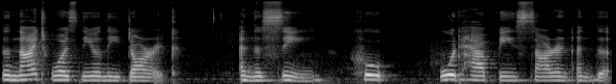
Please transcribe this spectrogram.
The night was nearly dark, and the scene, who would have been silent and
